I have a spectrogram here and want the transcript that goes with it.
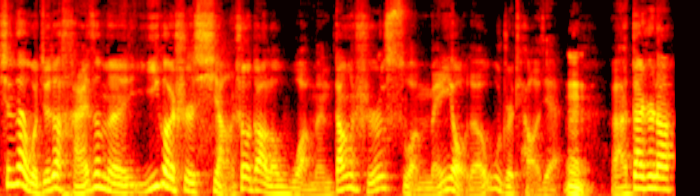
现在我觉得孩子们一个是享受到了我们当时所没有的物质条件，嗯啊，但是呢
